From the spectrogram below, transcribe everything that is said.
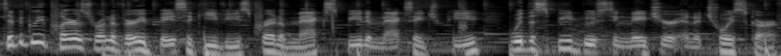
Typically, players run a very basic EV spread of max speed and max HP with a speed boosting nature and a choice scarf.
